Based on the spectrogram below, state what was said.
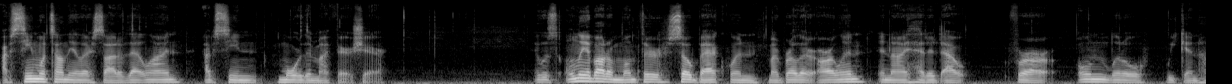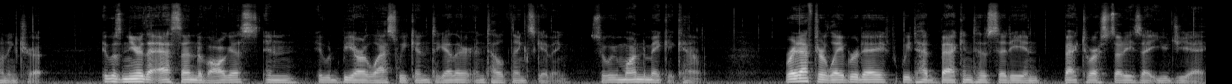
I've seen what's on the other side of that line. I've seen more than my fair share. It was only about a month or so back when my brother Arlen and I headed out for our own little weekend hunting trip. It was near the ass end of August, and it would be our last weekend together until Thanksgiving, so we wanted to make it count. Right after Labor Day, we'd head back into the city and back to our studies at UGA.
